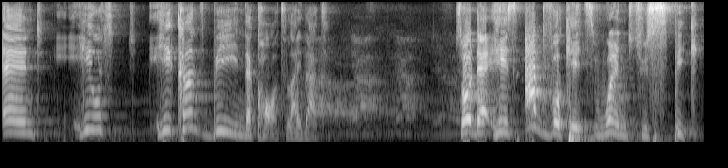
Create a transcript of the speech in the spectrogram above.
and he was he can't be in the court like that. So that his advocates went to speak.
